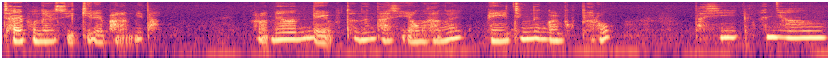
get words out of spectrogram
잘 보낼 수 있기를 바랍니다. 그러면 내일부터는 다시 영상을 매일 찍는 걸 목표로 다시 안녕.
